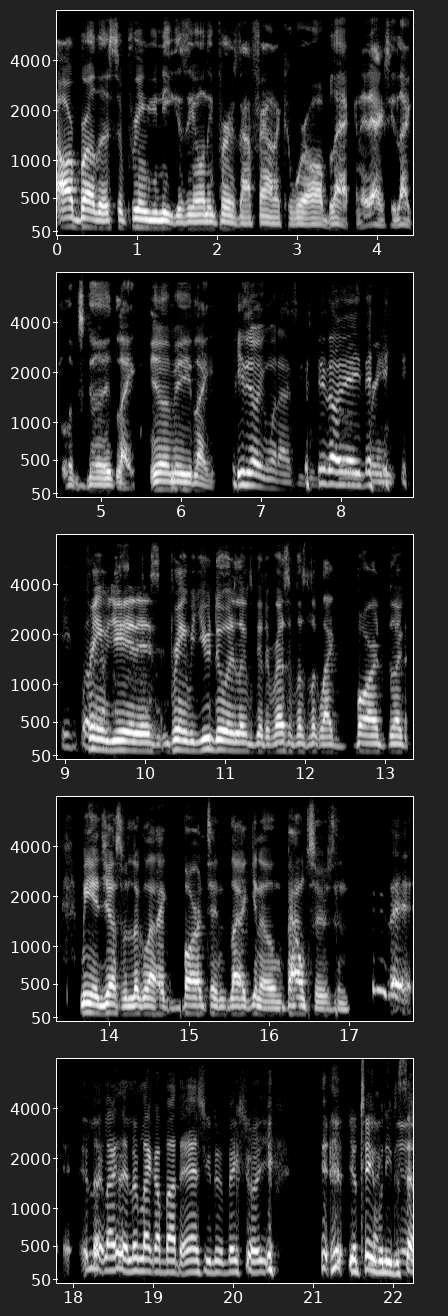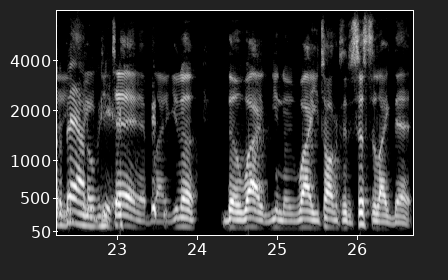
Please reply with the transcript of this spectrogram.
our brother Supreme Unique is the only person I found that could wear all black and it actually like looks good. Like, you know what I mean? Like he's the only one I see. you know, Supreme, Supreme, up. you hear this? Supreme, when you do it, it looks good. The rest of us look like bar, like me and Jess would look like bartend, like you know, bouncers and It looked like it looked like I'm about to ask you to make sure you your table like, need to yeah, settle down over here. Tab, like you know, the why you know why you talking to the sister like that?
